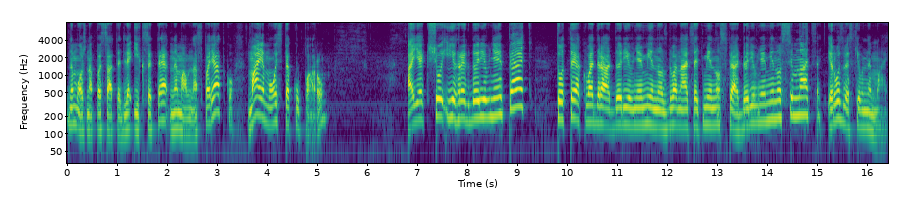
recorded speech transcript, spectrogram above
не можна писати для x і t, нема в нас порядку. Маємо ось таку пару. А якщо y дорівнює 5, то t квадрат дорівнює мінус 12 мінус 5 дорівнює мінус 17, і розв'язків немає.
